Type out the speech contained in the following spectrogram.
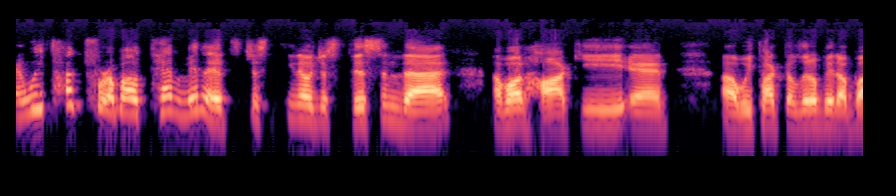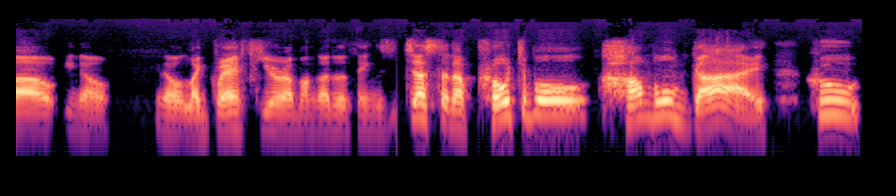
and we talked for about 10 minutes just you know just this and that about hockey and uh, we talked a little bit about you know you know like Grant Fuhr among other things. Just an approachable humble guy who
